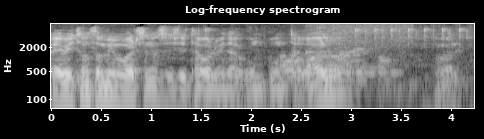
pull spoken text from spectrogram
He visto un zombie moverse, no sé si está volviendo a algún punto Aguanta, o algo. Ah, vale.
